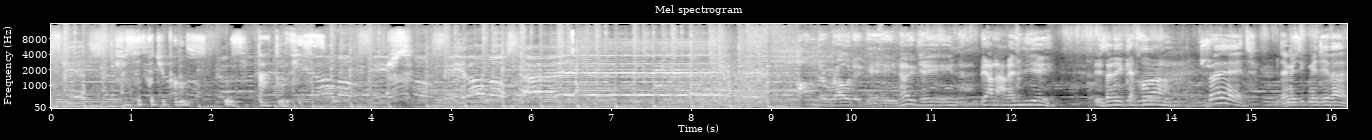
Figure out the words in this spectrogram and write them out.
Sais ce Bernard Lavillier, les années 80. Chouette. De la musique médiévale.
